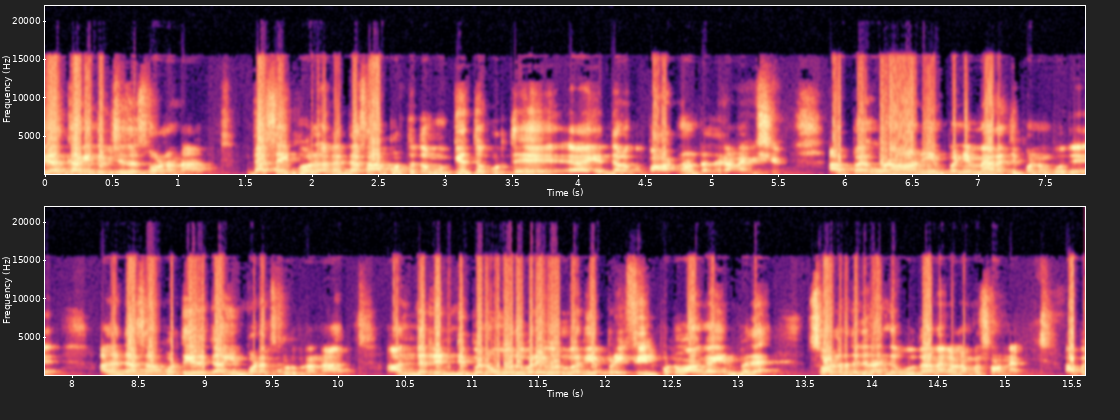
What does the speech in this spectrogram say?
எதற்காக இந்த விஷயத்த சொல்றேன்னா தசை பொரு அந்த தசா பொருத்தத்தை முக்கியத்துவம் கொடுத்து அஹ், எந்த அளவுக்கு பார்க்கணுன்றதுக்கான விஷயம். அப்ப ஒரு ஆணையம் பண்ணி மேரேஜ் பண்ணும்போது அந்த தசா பொருத்தம் எதுக்காக இம்பார்ட்டன்ஸ் கொடுக்குறோம்னா அந்த ரெண்டு பேரும் ஒருவரை ஒருவர் எப்படி ஃபீல் பண்ணுவாங்க என்பதை சொல்றதுக்கு தான் இந்த உதாரணங்கள் நம்ம சொன்னேன். அப்ப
